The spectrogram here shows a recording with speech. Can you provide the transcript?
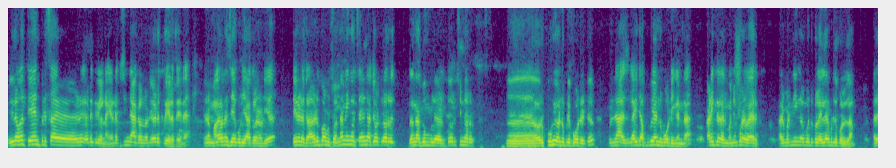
இதுல வந்து தேன் பெருசா எடு எடுக்கிறீங்களா நாங்க. எனக்கு சின்ன ஆக்களினுடைய எடுக்கிறீங்க தேனை. ஏன்னா மகரதம் செய்யக்கூடிய ஆக்களினுடைய தேன் எடுக்கலாம் எடுக்கணும்னு சொன்னா நீங்க தேங்காய் சோட்டில் ஒரு தேங்காய் தும்பில் எடுத்து ஒரு சின்ன ஒரு ஒரு புகை ஒன்று இப்படி போட்டுட்டு லைட்டாக புகையன்னு போட்டிங்கன்னா கிடைக்கிற தன்மை கொஞ்சம் குறைவா இருக்கு அது மட்டும் நீங்கள் வீட்டுக்குள்ள எல்லாரும் எடுத்துக்கொள்ளலாம் அது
